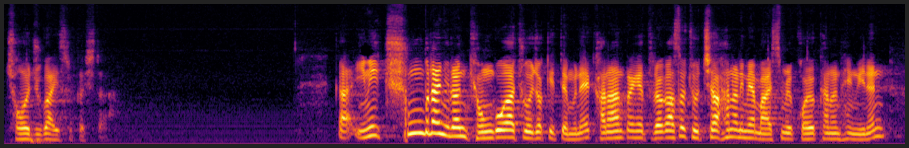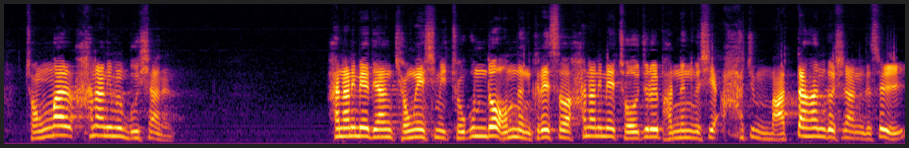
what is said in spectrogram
저주가 있을 것이다. 그러니까 이미 충분한 이런 경고가 주어졌기 때문에 가나안 땅에 들어가서 조차 하나님의 말씀을 거역하는 행위는 정말 하나님을 무시하는 하나님에 대한 경외심이 조금도 없는 그래서 하나님의 저주를 받는 것이 아주 마땅한 것이라는 것을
